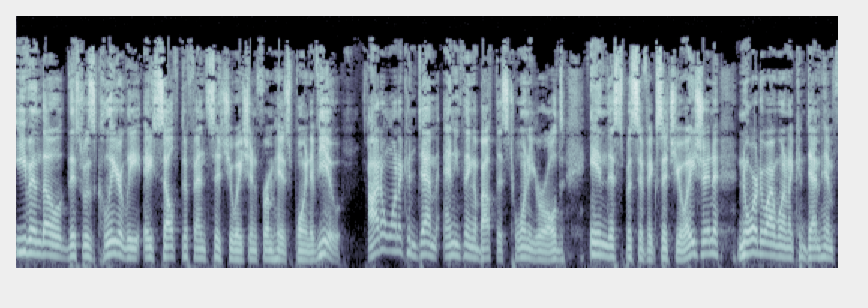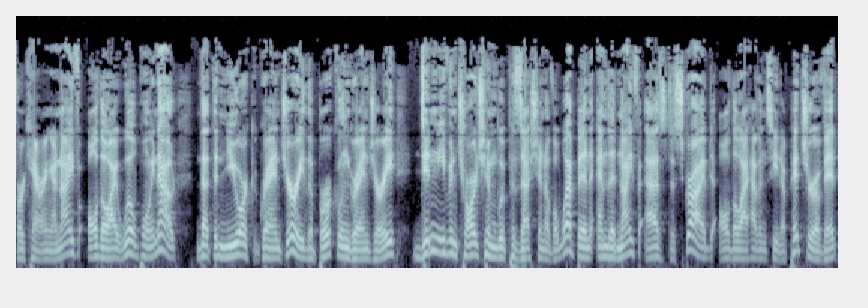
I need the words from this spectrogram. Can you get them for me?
even though this was clearly a self-defense situation from his point of view. I don't want to condemn anything about this 20 year old in this specific situation, nor do I want to condemn him for carrying a knife, although I will point out that the New York grand jury, the Brooklyn grand jury, didn't even charge him with possession of a weapon, and the knife as described, although I haven't seen a picture of it,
